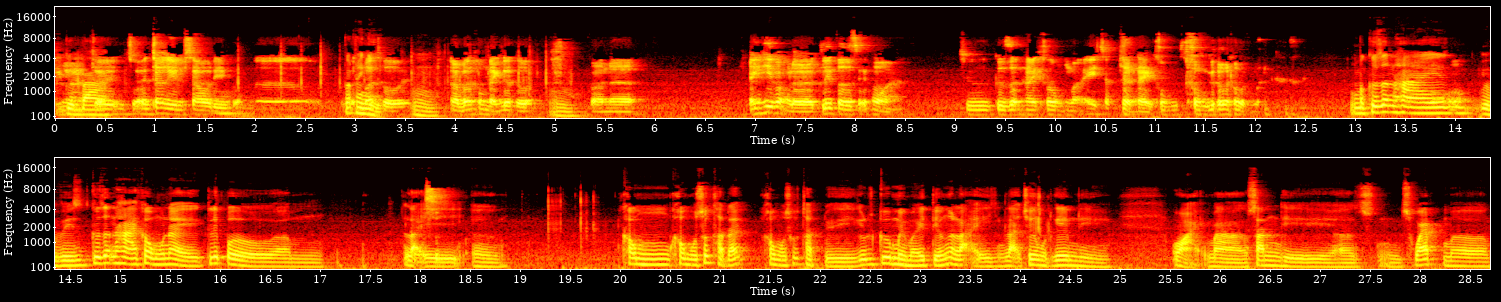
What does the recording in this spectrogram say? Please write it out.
Game ba. Chơi- chơi- chắc game sau thì vẫn ờ, Vẫn phải mất nghỉ. thôi Ừ. à vẫn không đánh được thôi ừ. còn ờ, anh hy vọng là Clipper sẽ hòa chứ cứ dẫn hay không mãi chắc lần này không không gỡ nổi luôn mà cứ dẫn hai bởi vì cứ dẫn hai không cái này Clipper um, lại ừ, không không có sức thật đấy không có sức thật vì cứ, cứ mười mấy tiếng là lại lại chơi một game thì oải mà săn thì uh, swap uh,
